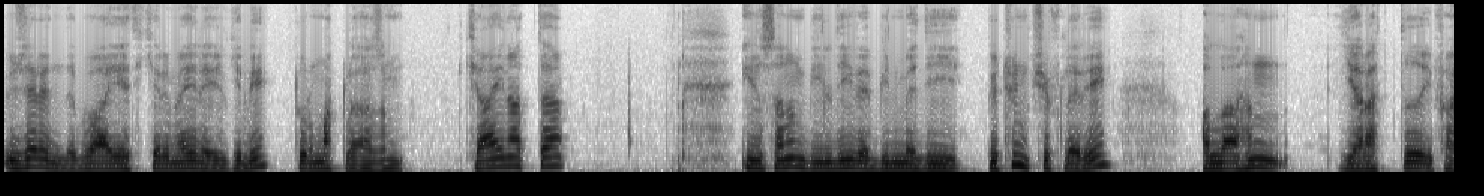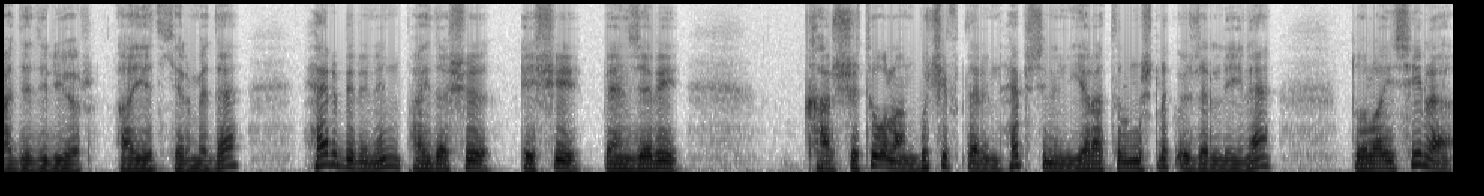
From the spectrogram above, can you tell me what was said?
üzerinde bu ayet-i kerime ile ilgili durmak lazım. Kainatta insanın bildiği ve bilmediği bütün çiftleri Allah'ın yarattığı ifade ediliyor ayet-i kerimede. Her birinin paydaşı, eşi, benzeri, karşıtı olan bu çiftlerin hepsinin yaratılmışlık özelliğine dolayısıyla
